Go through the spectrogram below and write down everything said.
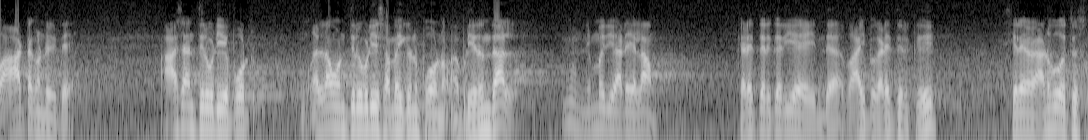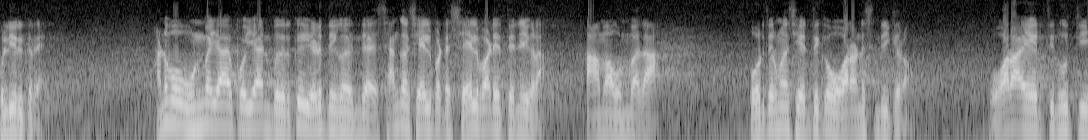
ஆட்டம் கொண்டு ஆசான் திருவடியை போட்டு எல்லாம் ஒன் திருவடியை சமைக்கணும் போகணும். அப்படி இருந்தால் ம், நிம்மதி அடையலாம். கிடைத்திருக்கிற இந்த வாய்ப்பு கிடைத்திருக்கு. சில அனுபவத்தை சொல்லியிருக்கிறேன். அனுபவம் உண்மையா பொய்யா என்பதற்கு எடுத்து இந்த சங்கம் செயல்பட்ட செயல்பாடே தெரிஞ்சுக்கலாம். ஆமாம் உண்மைதான். ஒரு திருமணம் செய்யறதுக்கு ஓராண்டு சிந்திக்கிறோம். ஓராயிரத்தி நூற்றி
